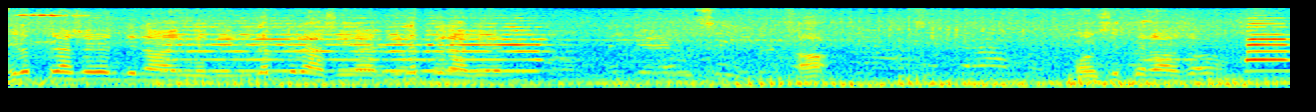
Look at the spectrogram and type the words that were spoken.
Ilang piraso yan dinahin nyo din? Ilang piraso yan? Ilang piraso yan? Ah? 11 piraso. 11 piraso?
